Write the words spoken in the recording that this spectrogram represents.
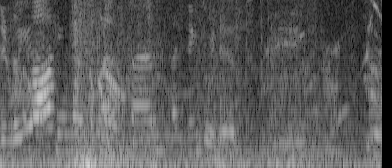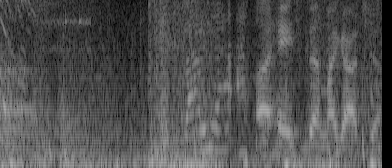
Did we get a heart team is life last time? I think we did. Barrier Uh, hey, Stem, I gotcha.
